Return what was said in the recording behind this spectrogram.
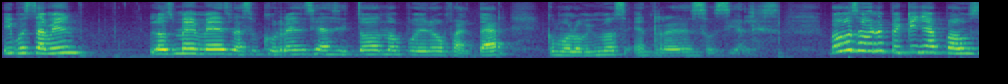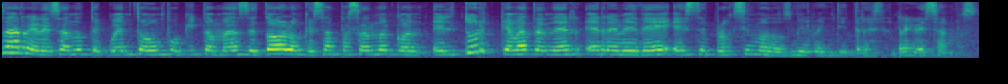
Y pues también los memes, las ocurrencias y todo no pudieron faltar, como lo vimos en redes sociales. Vamos a una pequeña pausa, regresando te cuento un poquito más de todo lo que está pasando con el tour que va a tener RBD este próximo 2023. Regresamos.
